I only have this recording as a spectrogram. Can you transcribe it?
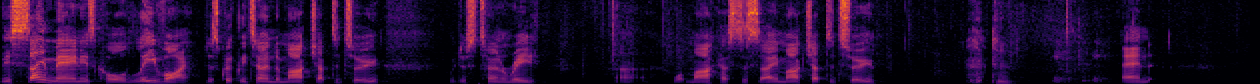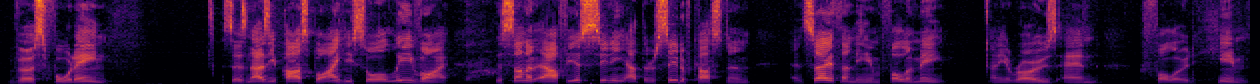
this same man is called Levi. Just quickly turn to Mark chapter 2. We'll just turn and read uh, what Mark has to say. Mark chapter 2 and verse 14. It says, And as he passed by, he saw Levi the son of Alphaeus, sitting at the receipt of custom, and saith unto him, Follow me. And he arose and followed him.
